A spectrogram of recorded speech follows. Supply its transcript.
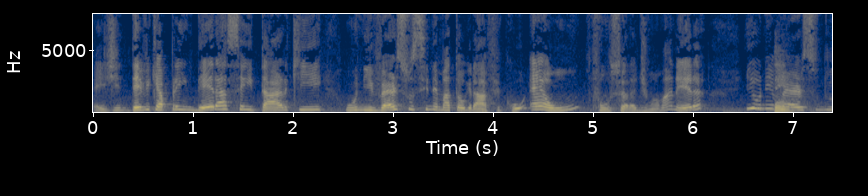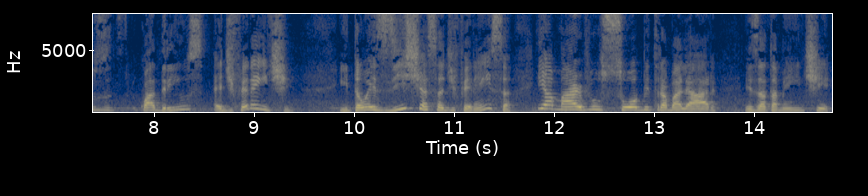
A gente teve que aprender a aceitar que o universo cinematográfico é um, funciona de uma maneira, e o universo dos quadrinhos é diferente. Então existe essa diferença e a Marvel soube trabalhar exatamente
